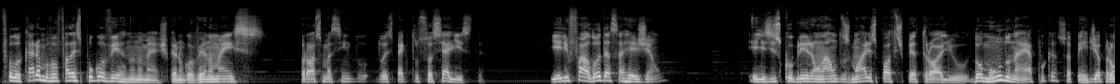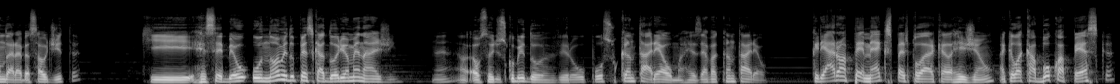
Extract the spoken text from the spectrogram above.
falou: caramba, vou falar isso pro governo no México. Era um governo mais próximo, assim, do, do espectro socialista. E ele falou dessa região. Eles descobriram lá um dos maiores poços de petróleo do mundo na época, só perdia para um da Arábia Saudita, que recebeu o nome do pescador em homenagem né, ao ao seu descobridor. Virou o Poço Cantarel, uma reserva Cantarel. Criaram a Pemex para explorar aquela região. Aquilo acabou com a pesca,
